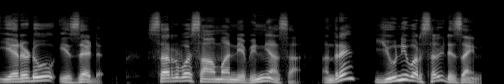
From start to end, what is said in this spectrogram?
ಎರಡೂ ಇಝೆಡ್ ಸರ್ವಸಾಮಾನ್ಯ ವಿನ್ಯಾಸ, ಅಂದ್ರೆ ಯೂನಿವರ್ಸಲ್ ಡಿಸೈನ್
